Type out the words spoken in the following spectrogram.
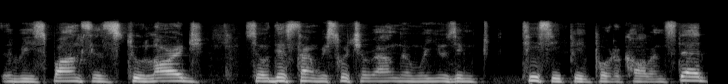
the response is too large. So this time we switch around and we're using TCP protocol instead.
